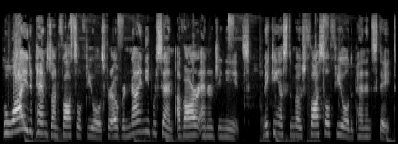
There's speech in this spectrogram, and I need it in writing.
Hawaii depends on fossil fuels for over 90% of our energy needs, making us the most fossil fuel dependent state.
